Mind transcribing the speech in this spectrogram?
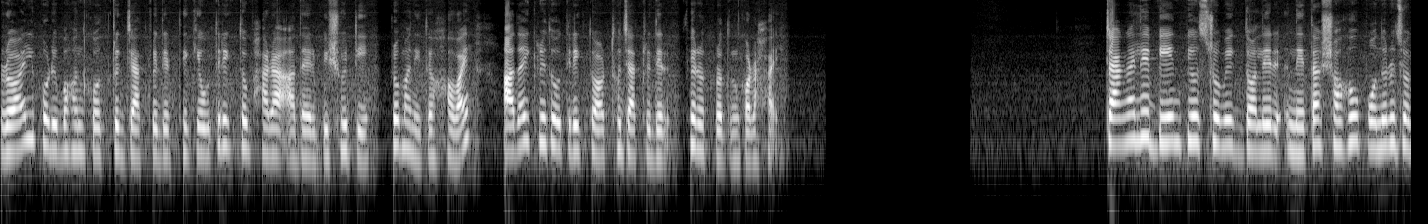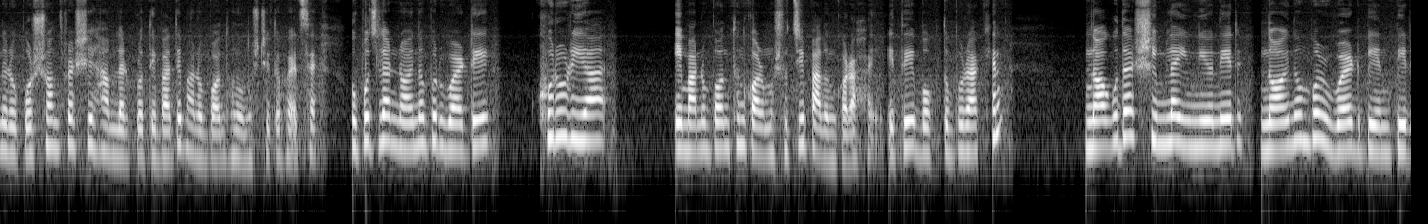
রয়্যাল পরিবহন কর্তৃক যাত্রীদের থেকে অতিরিক্ত ভাড়া আদায়ের বিষয়টি প্রমাণিত হওয়ায় আদায়কৃত অতিরিক্ত অর্থ যাত্রীদের ফেরত প্রদান করা হয়। টাঙ্গাইলে বিএনপি ও শ্রমিক দলের নেতা সহ পনেরো জনের উপর সন্ত্রাসী হামলার প্রতিবাদে মানববন্ধন অনুষ্ঠিত হয়েছে। উপজেলার নয় নম্বর ওয়ার্ডে খুরুরিয়া এ মানববন্ধন কর্মসূচি পালন করা হয়। এতে বক্তব্য রাখেন নগদার সিমলা ইউনিয়নের নয় নম্বর ওয়ার্ড বিএনপির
